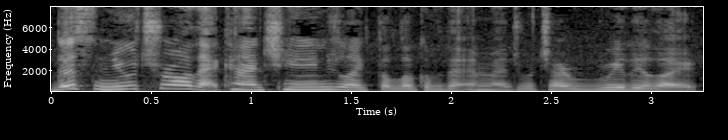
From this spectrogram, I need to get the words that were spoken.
This neutral that kind of changed like the look of the image, which I really like.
